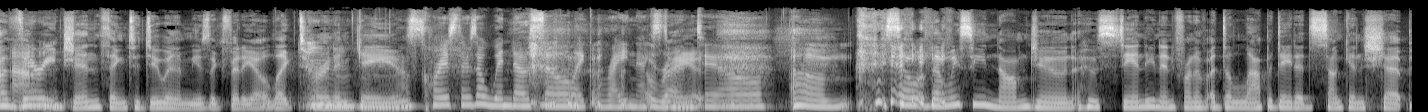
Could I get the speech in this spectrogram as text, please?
A very um, Jin thing to do in a music video, like turn and mm-hmm. gaze. Of course there's a windowsill like right next Right. to him too. Um, so then we see Namjoon, who's standing in front of a dilapidated sunken ship,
